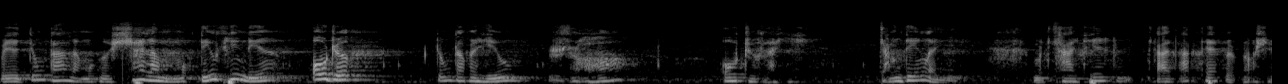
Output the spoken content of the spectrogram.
Bây giờ chúng ta là một người sai lầm, một tiểu thiên địa ô trượt. Chúng ta phải hiểu rõ ô trượt là gì? Chậm tiến là gì? Mình khai thiết khai thác thét rồi nó sẽ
